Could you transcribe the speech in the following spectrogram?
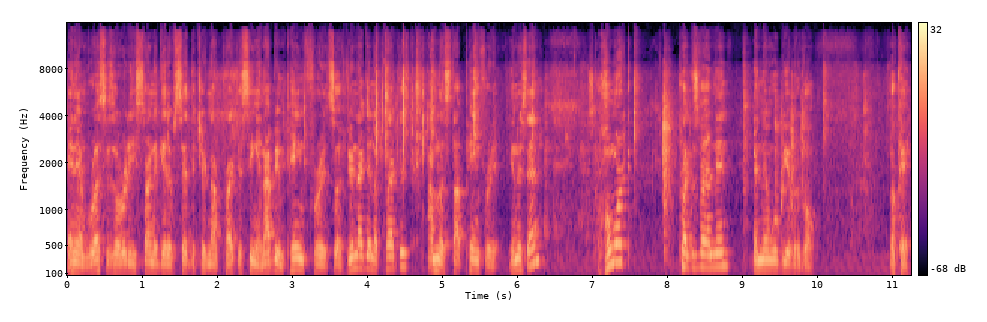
and then Russ is already starting to get upset that you're not practicing and I've been paying for it. So if you're not going to practice, I'm going to stop paying for it. You understand? So homework, practice violin, and then we'll be able to go. Okay.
